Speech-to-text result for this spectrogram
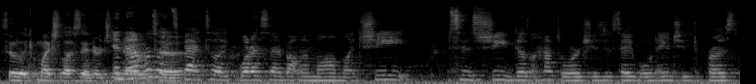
So like much less energy. and you that relates to, back to like what I said about my mom. Like she, since she doesn't have to work, she's disabled and she's depressed.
